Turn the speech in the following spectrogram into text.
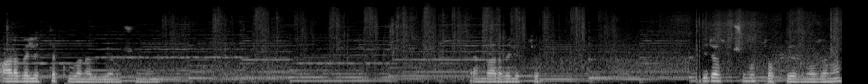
Arbelette kullanabiliyormuşum yani. Ben de arbelet yok. Biraz çubuk toplayalım o zaman.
